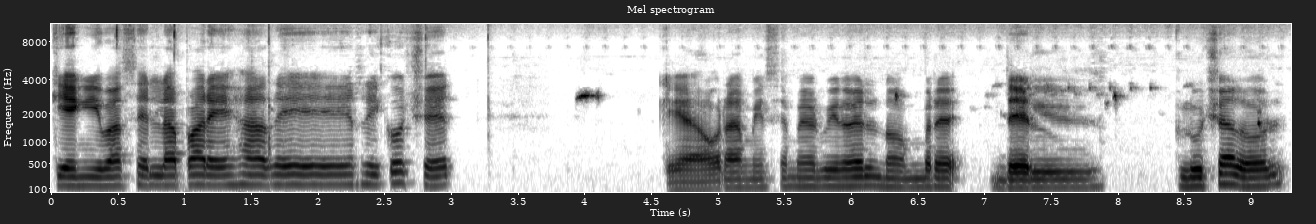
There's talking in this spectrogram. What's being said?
quien iba a ser la pareja de Ricochet, que ahora a mí se me olvidó el nombre del luchador,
